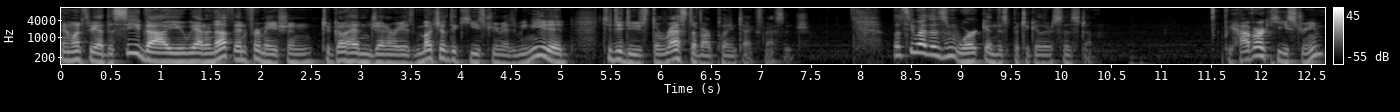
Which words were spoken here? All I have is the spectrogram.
And once we had the seed value, we had enough information to go ahead and generate as much of the key stream as we needed to deduce the rest of our plaintext message. Let's see why that doesn't work in this particular system. If we have our key stream,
